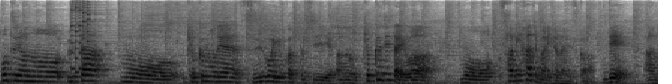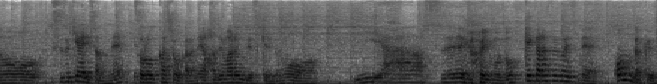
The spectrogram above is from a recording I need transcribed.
本当にあの、歌、もう曲もねすごい良かったしあの曲自体はもうサビ始まりじゃないですか。であの鈴木愛理さんのねソロ歌唱からね始まるんですけれどもいやーすごい。もうのっけからすごいですね。音楽っ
